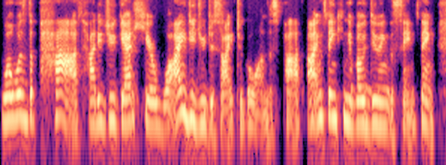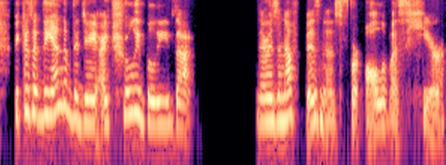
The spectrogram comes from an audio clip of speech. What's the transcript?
what was the path? How did you get here? Why did you decide to go on this path? I'm thinking about doing the same thing because at the end of the day, I truly believe that there is enough business for all of us here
